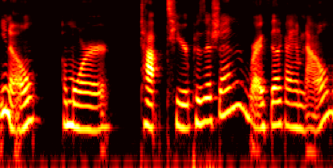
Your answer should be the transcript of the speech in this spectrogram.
you know, a more top tier position where I feel like I am now,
